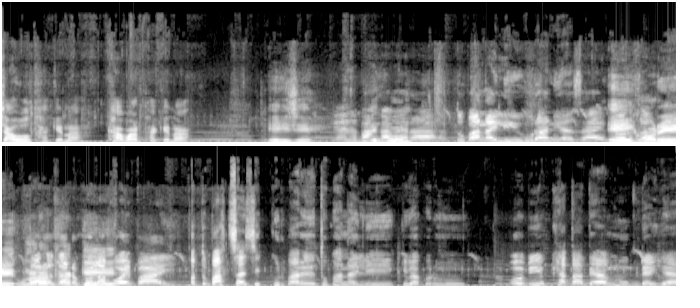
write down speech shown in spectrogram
চাউল থাকে না খাবার থাকে না। এই যে এই দেখুন। এই ঘরে ওনারা থাকে। কত বাচ্চা চিকুর পারে তুফা নাইলি কিবা করমু? অবি খেতা দেয়া মুখ দেখিয়া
